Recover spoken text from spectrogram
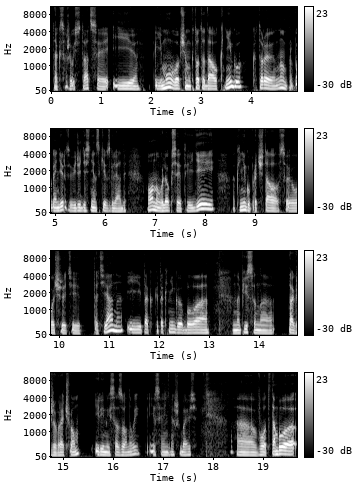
так сложилась ситуация, и ему, в общем, кто-то дал книгу, которая, ну, пропагандирует ВИЧ-диссидентские взгляды. Он увлекся этой идеей, книгу прочитала, в свою очередь, и Татьяна, и так как эта книга была написана также врачом, Ириной Сазоновой, если я не ошибаюсь. А, вот, там было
